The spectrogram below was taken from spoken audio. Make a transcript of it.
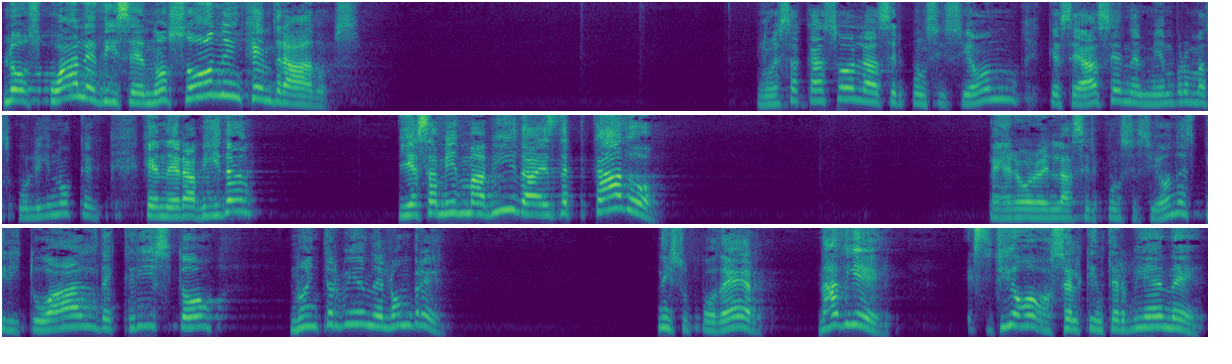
los cuales, dice, no son engendrados. ¿No es acaso la circuncisión que se hace en el miembro masculino que genera vida? Y esa misma vida es de pecado. Pero en la circuncisión espiritual de Cristo no interviene el hombre, ni su poder, nadie. Es Dios el que interviene,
